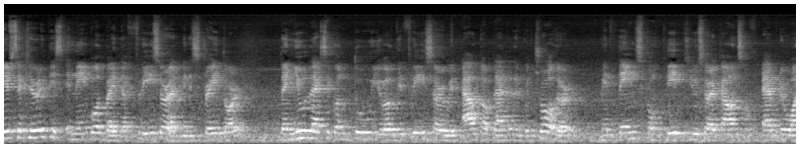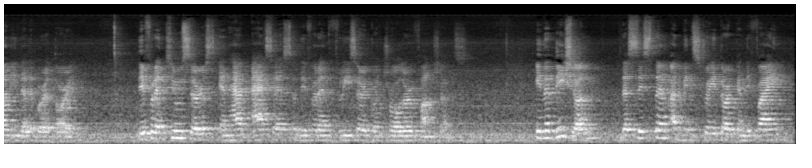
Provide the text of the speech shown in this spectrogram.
If security is enabled by the freezer administrator, the new Lexicon 2 ULT freezer with Alto Platinum controller maintains complete user accounts of everyone in the laboratory. Different users can have access to different freezer controller functions. In addition, the system administrator can define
